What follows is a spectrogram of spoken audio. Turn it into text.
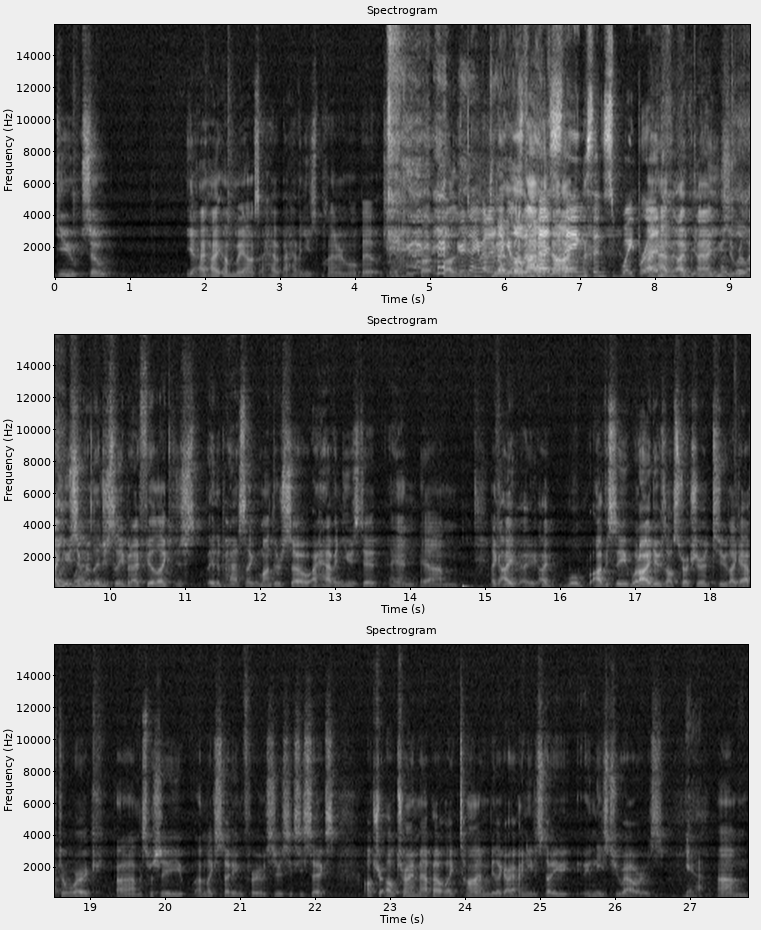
Do you so? Yeah, I, I, I'm gonna be honest. I have I haven't used a planner in a little bit, which bothers You're me. talking about it Dude, like I it was the that. best No, I- thing since white bread. I have. I, I use it re- I use it religiously, but I feel like just in the past like month or so I haven't used it, and um, like I, I I will obviously what I do is I'll structure it to like after work, um, especially I'm like studying for Series 66. I'll try I'll try and map out like time and be like all right, I need to study in these two hours. yeah um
